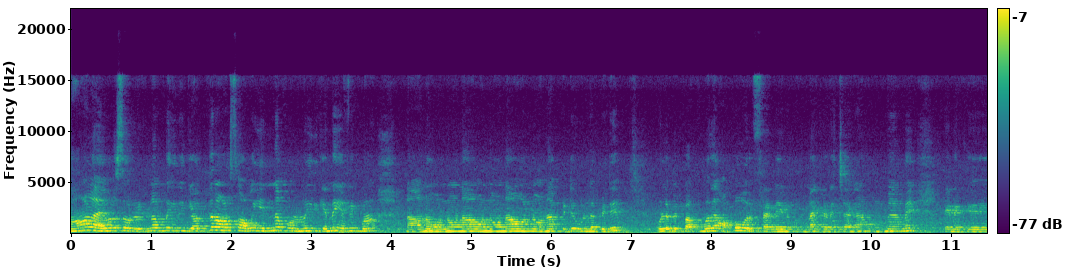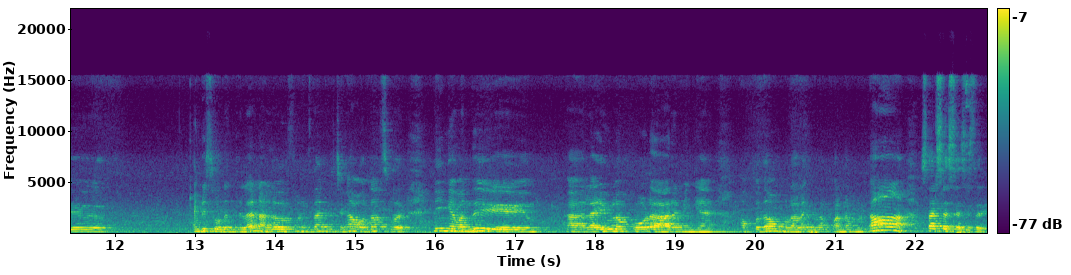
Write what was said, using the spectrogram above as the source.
நாலாயிரம் வருஷம் இருக்குன்னா அப்படின்னா இன்னைக்கு எத்தனை வருஷம் ஆகும்? என்ன பண்ணணும்? இதுக்கு என்ன எப்படி பண்ணணும்? நானும் ஒன்று ஒன்றா ஒன்று ஒன்றா ஒன்று ஒன்றா போயிட்டு உள்ளே போயிட்டு உள்ளே போய் பார்க்கும்போது அப்போ ஒரு ஃப்ரெண்டு எனக்கு ஒன்றா கிடைச்சாங்க? உண்மையாலுமே எனக்கு எப்படி சொல்கிறதுல நல்ல ஒரு ஃப்ரெண்ட் தான் கிடைச்சாங்க அவர் தான் சொல்கிறார் நீங்கள் வந்து லைவ்லாம் போட ஆரம்பிங்க. அப்போ தான் உங்களால் இதெல்லாம் பண்ண முடியும். ஆ சரி சரி சரி சரி.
